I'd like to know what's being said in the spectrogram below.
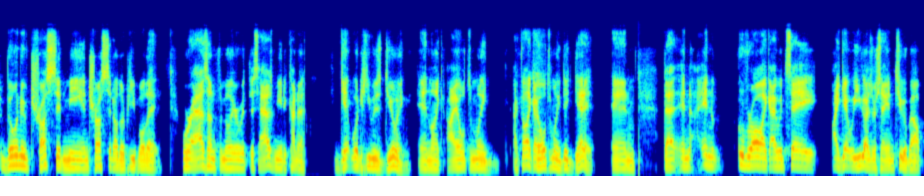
Villeneuve trusted me and trusted other people that were as unfamiliar with this as me to kind of get what he was doing. And like I ultimately, I felt like I ultimately did get it. And that, and, and overall, like I would say, I get what you guys are saying too about,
